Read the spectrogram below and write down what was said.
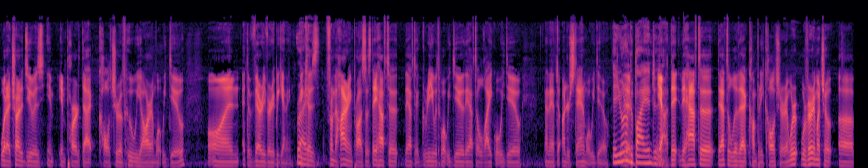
what I try to do is Im- impart that culture of who we are and what we do on at the very very beginning. Right. Because from the hiring process, they have to they have to agree with what we do, they have to like what we do, and they have to understand what we do. Yeah, you want The- them to buy into yeah, it. they, they have to they have to live that company culture, and we're we're very much a uh,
